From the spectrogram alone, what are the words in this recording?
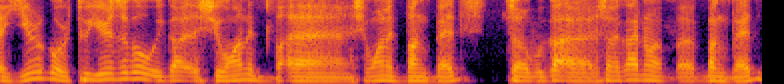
a year ago or two years ago. We got. She wanted. Uh, she wanted bunk beds. So we got. Uh, so I got him a, a bunk bed,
